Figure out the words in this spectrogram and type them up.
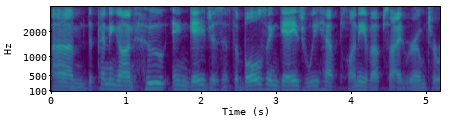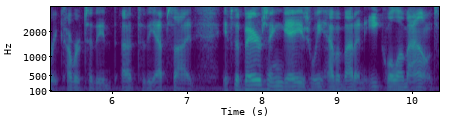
um, depending on who engages. If the bulls engage, we have plenty of upside room to recover to the uh, to the upside. If the bears engage, we have about an equal amount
